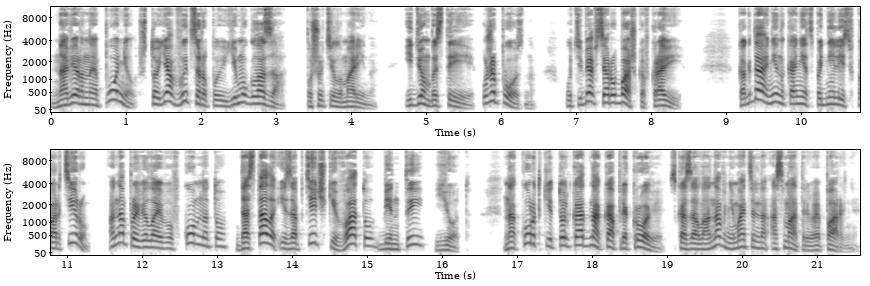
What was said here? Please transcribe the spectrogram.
«Наверное, понял, что я выцарапаю ему глаза», — пошутила Марина. «Идем быстрее, уже поздно. У тебя вся рубашка в крови». Когда они, наконец, поднялись в квартиру, она провела его в комнату, достала из аптечки вату, бинты, йод. «На куртке только одна капля крови», — сказала она, внимательно осматривая парня.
